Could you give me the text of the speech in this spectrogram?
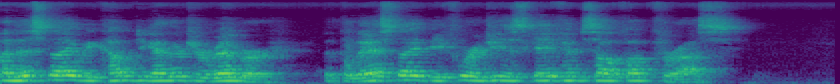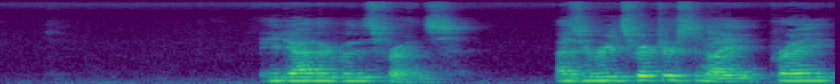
On this night, we come together to remember that the last night before Jesus gave himself up for us, he gathered with his friends. As we read scriptures tonight, pray,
